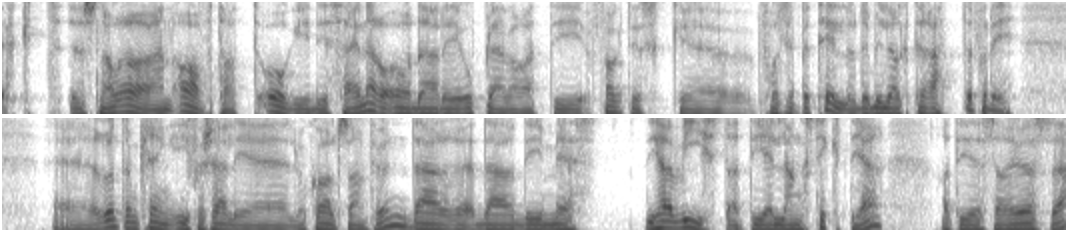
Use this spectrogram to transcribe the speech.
økt eh, snarere enn avtatt, og i de senere år der de opplever at de faktisk eh, får slippe til, og det blir lagt til rette for dem rundt omkring i forskjellige lokalsamfunn, der, der de, mest, de, har vist at de er langsiktige, at de er seriøse,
